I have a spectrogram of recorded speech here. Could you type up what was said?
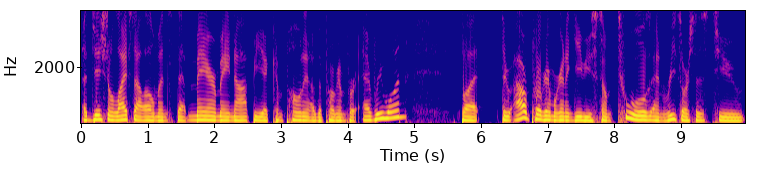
additional lifestyle elements that may or may not be a component of the program for everyone. But through our program, we're going to give you some tools and resources to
